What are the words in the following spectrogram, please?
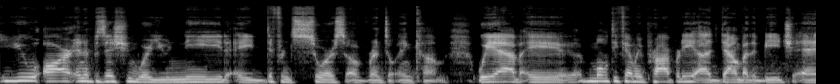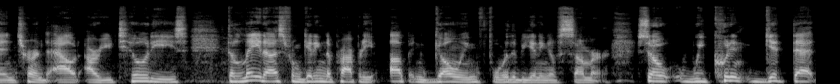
you are in a position where you need a different source of rental income. We have a multifamily property uh, down by the beach and turned out our utilities delayed us from getting the property up and going for the beginning of summer. So we couldn't get that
